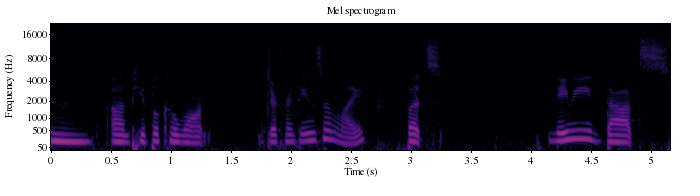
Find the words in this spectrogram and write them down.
mm, um people could want different things in life but maybe that's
